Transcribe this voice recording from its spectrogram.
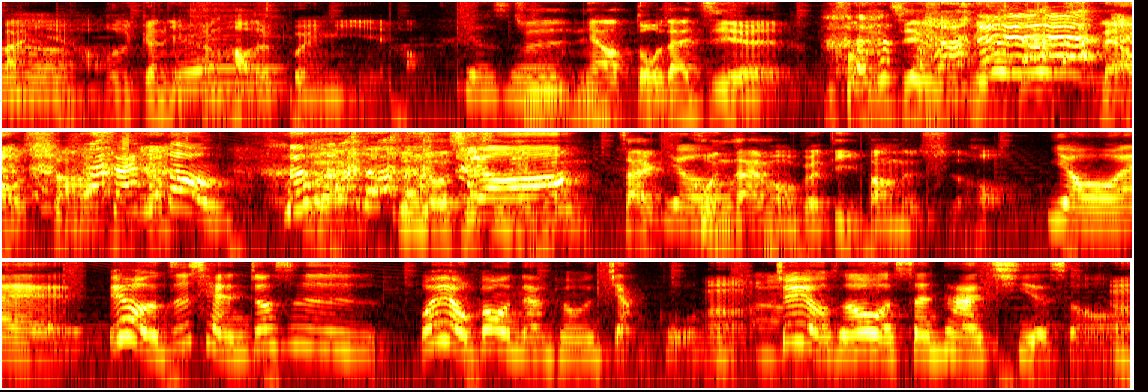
半也好，或者跟你很好的闺蜜也好。就是你要躲在自己的空间里面去 疗伤，山洞。对，就尤其是你们在 困在某个地方的时候。有哎、欸，因为我之前就是我也有跟我男朋友讲过，嗯，就有时候我生他气的时候，嗯，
